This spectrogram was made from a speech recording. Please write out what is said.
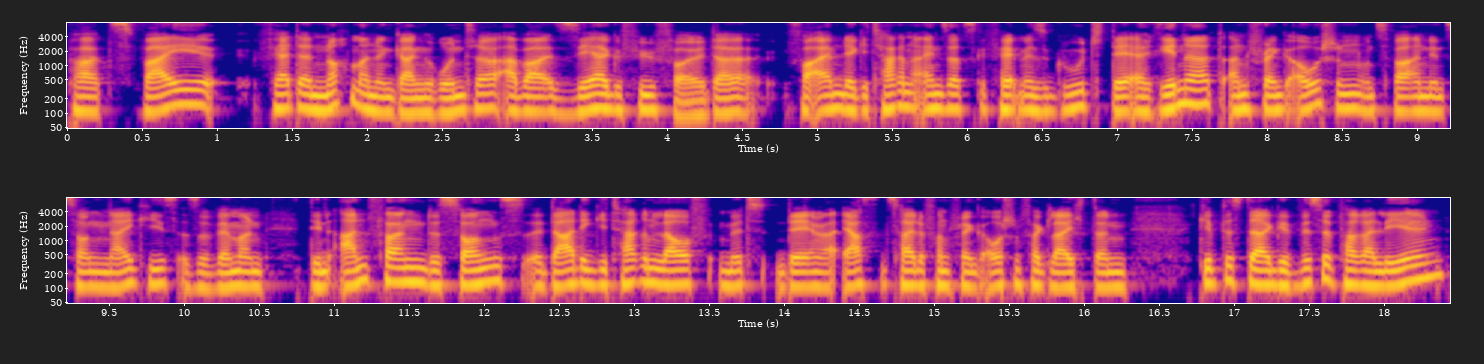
Part 2 fährt er noch mal einen Gang runter, aber sehr gefühlvoll. Da vor allem der Gitarreneinsatz gefällt mir so gut. Der erinnert an Frank Ocean und zwar an den Song Nikes. Also wenn man den Anfang des Songs, äh, da den Gitarrenlauf mit der ersten Zeile von Frank Ocean vergleicht, dann gibt es da gewisse Parallelen.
